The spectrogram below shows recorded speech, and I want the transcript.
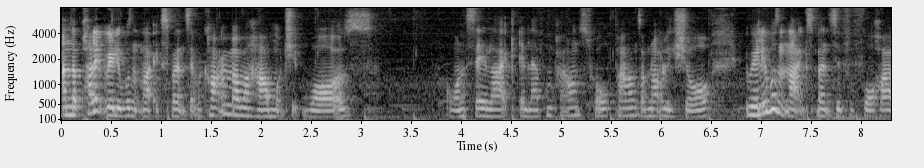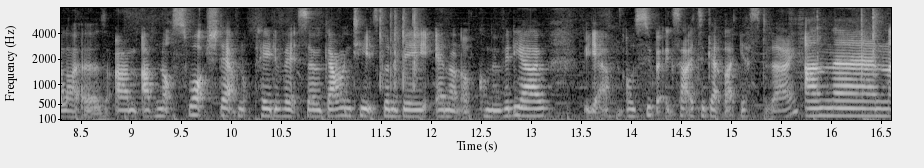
and the palette really wasn't that expensive. I can't remember how much it was. I want to say like £11, £12, I'm not really sure. It really wasn't that expensive for four highlighters. Um, I've not swatched it, I've not played with it, so guarantee it's going to be in an upcoming video. But yeah, I was super excited to get that yesterday. And then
